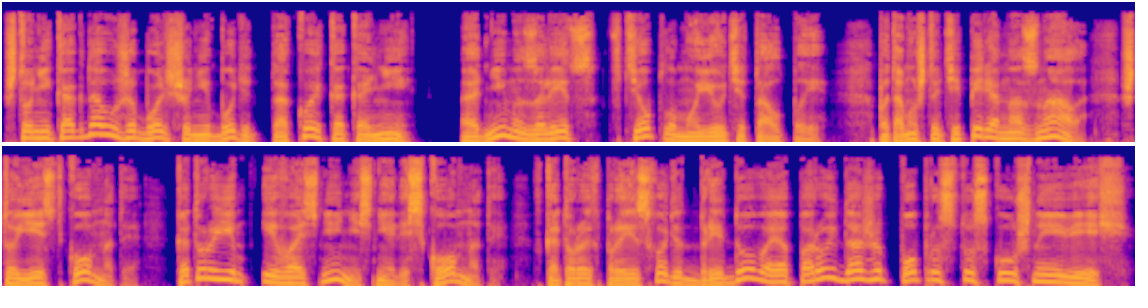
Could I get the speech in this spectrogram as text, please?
что никогда уже больше не будет такой, как они, одним из лиц в теплом уюте толпы, потому что теперь она знала, что есть комнаты, которые им и во сне не снились комнаты, которых происходят бредовые, а порой даже попросту скучные вещи.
